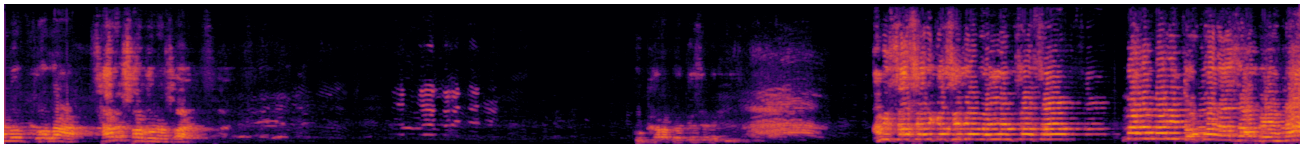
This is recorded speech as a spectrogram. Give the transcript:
আলোক গলা সারা সর্বনাশ হয়। খুব খারাপ নাকি? আমি চাচার কাছে দিয়ে বললাম, চাচা, মারামারি তো করা যাবে না।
